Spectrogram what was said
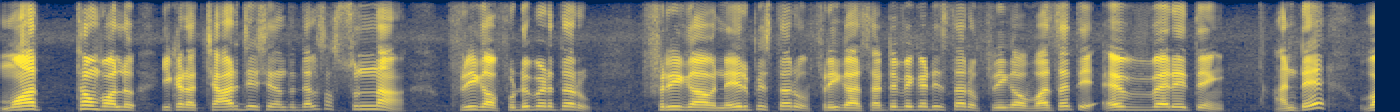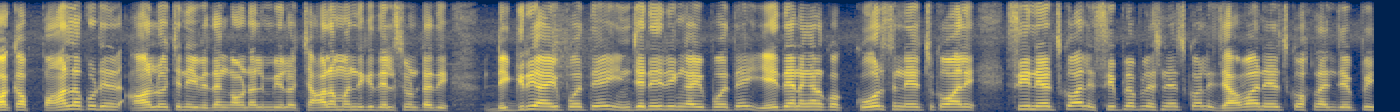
మొత్తం వాళ్ళు ఇక్కడ ఛార్జ్ చేసేదంత తెలుసా? సున్నా. ఫ్రీగా ఫుడ్ పెడతారు. ఫ్రీగా నేర్పిస్తారు. ఫ్రీగా సర్టిఫికేట్ ఇస్తారు. ఫ్రీగా వసతి ఎవ్రీథింగ్ అంటే ఒక పాలకుడి ఆలోచన ఈ విధంగా ఉండాలి. మీలో చాలామందికి తెలిసి ఉంటుంది. డిగ్రీ అయిపోతే ఇంజనీరింగ్ అయిపోతే ఏదైనా కనుక ఒక కోర్సు నేర్చుకోవాలి సి నేర్చుకోవాలి సి ప్లస్ నేర్చుకోవాలి జావా నేర్చుకోవాలని చెప్పి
